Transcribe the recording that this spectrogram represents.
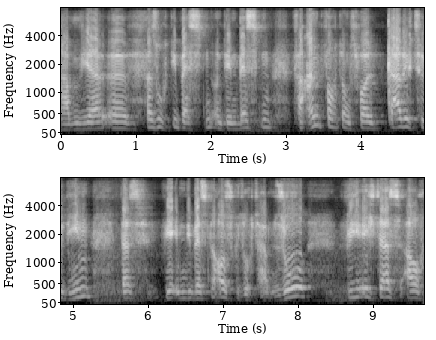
haben wir äh, versucht, die Besten und den Besten verantwortungsvoll dadurch zu dienen, dass wir eben die Besten ausgesucht haben. So wie ich das auch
